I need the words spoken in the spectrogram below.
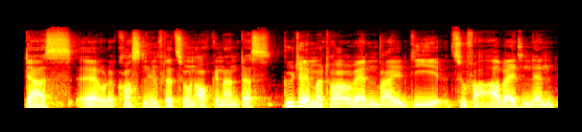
dass, äh, oder Kosteninflation auch genannt, dass Güter immer teurer werden, weil die zu verarbeitenden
